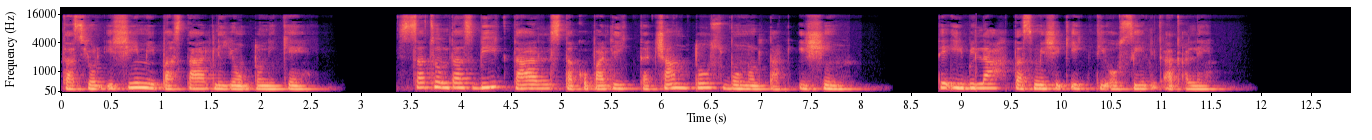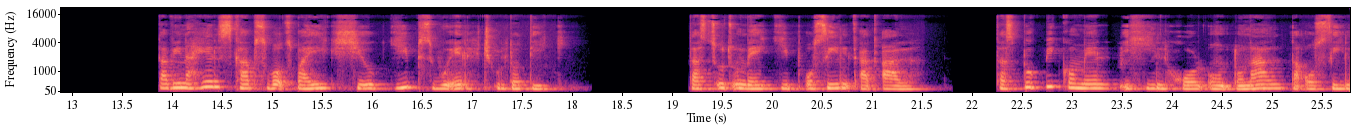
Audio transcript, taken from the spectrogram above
tas yol ishimi pastal li yontonike. Satum tas bik tal stakopalik ta chantos bonoltak ishim. Te ibilah tas mishik ik ti osilik akale. Tabinahel skaps bots baik shiuk yips buel chultotik. Tas tsut umbei yip osil akal. Tas bukbi komel ihil hol ontonal ta osil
